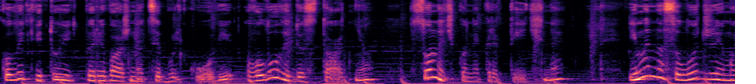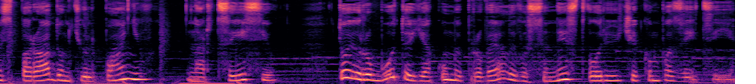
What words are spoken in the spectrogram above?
коли квітують переважно цибулькові, вологи достатньо, сонечко не критичне, і ми насолоджуємось парадом тюльпанів, нарцисів, тою роботою, яку ми провели восени, створюючи композиції.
